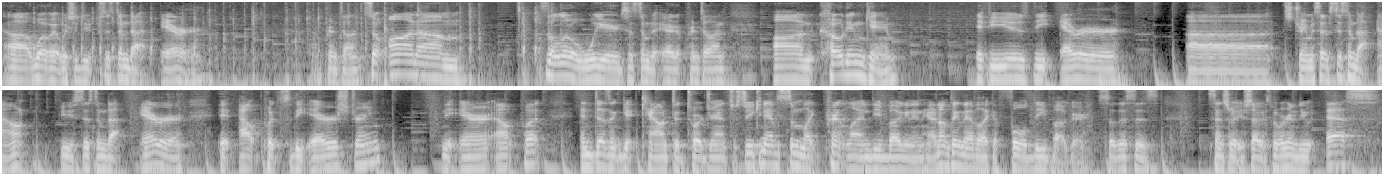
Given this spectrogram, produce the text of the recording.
Uh, wait, wait, we should do system dot error. println. So on um, this is a little weird system to error to println. On CodinGame, if you use the error uh, stream instead of system.out, if you use system.error, it outputs the error string the error output and doesn't get counted towards your answer. So you can have some like print line debugging in here. I don't think they have like a full debugger. So this is essentially what you're stuck with. But we're gonna do S.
